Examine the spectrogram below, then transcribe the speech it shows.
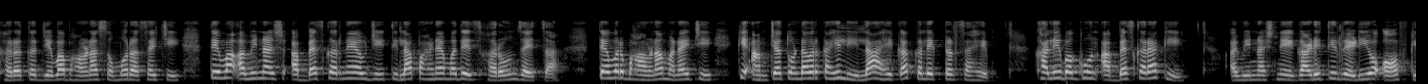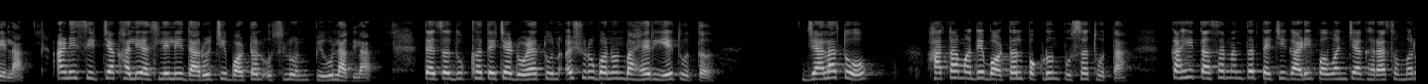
खरं तर जेव्हा भावना समोर असायची तेव्हा अविनाश अभ्यास करण्याऐवजी तिला पाहण्यामध्येच हरवून जायचा. त्यावर भावना म्हणायची की आमच्या तोंडावर काही लिहिलं आहे का कलेक्टर साहेब? खाली बघून अभ्यास करा की. अविनाशने गाडीतील रेडिओ ऑफ केला आणि सीटच्या खाली असलेली दारूची बॉटल उचलून पिऊ लागला. त्याचं दुःख त्याच्या डोळ्यातून अश्रू बनून बाहेर येत होतं. ज्याला तो हातामध्ये बॉटल पकडून पुसत होता. काही तासानंतर त्याची गाडी पवनच्या घरासमोर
